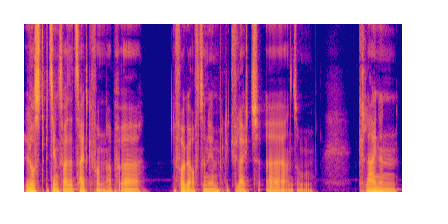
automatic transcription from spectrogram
Lust bzw. Zeit gefunden habe, äh, eine Folge aufzunehmen. Liegt vielleicht äh, an so einem kleinen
